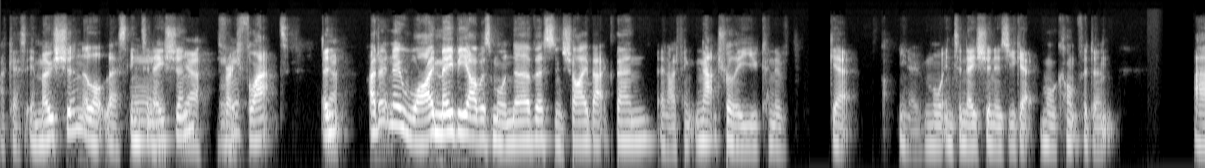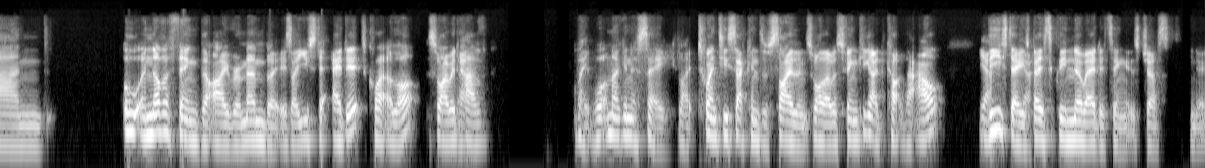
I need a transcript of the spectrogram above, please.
I guess, emotion, a lot less Mm, intonation. yeah, It's very mhm. flat, and Yeah. I don't know why. Maybe I was more nervous and shy back then, and I think naturally you kind of get you know more intonation as you get more confident. And oh, another thing that I remember is I used to edit quite a lot, so I would Yeah. have wait, what am I going to say? Like 20 seconds of silence while I was thinking. I'd cut that out. Yeah. These days, yeah. basically no editing. It's just you know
